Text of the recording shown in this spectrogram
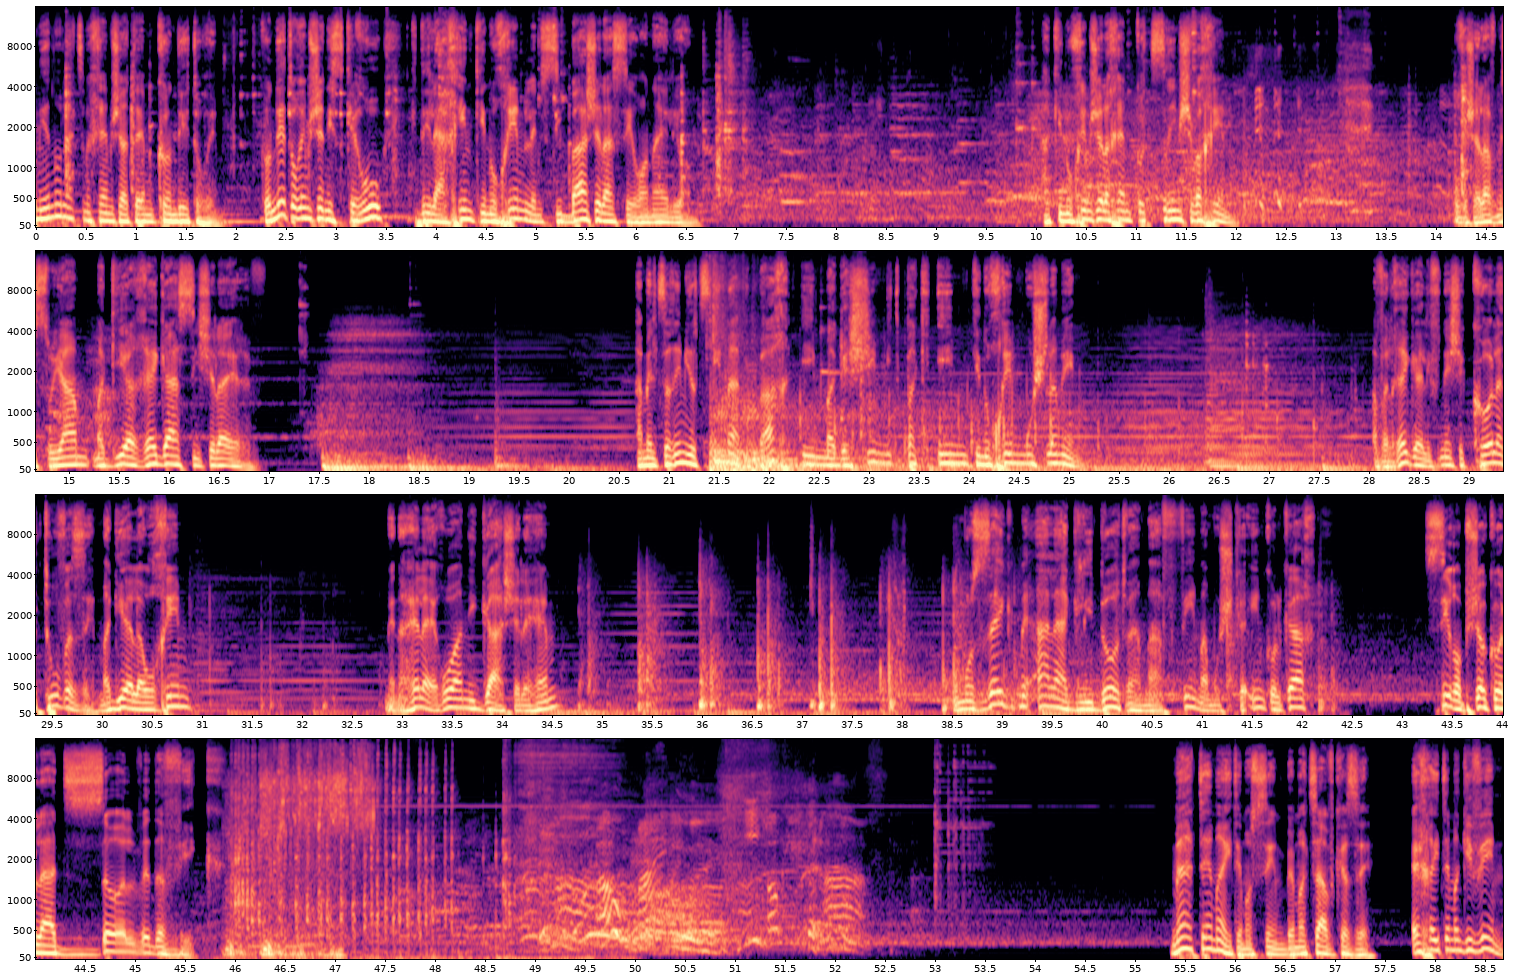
דמיינו לעצמכם שאתם קונדיטורים. קונדיטורים שנזכרו כדי להכין קינוחים למסיבה של העשירון העליון. הקינוחים שלכם קוצרים שבחים. ובשלב מסוים מגיע רגע השיא של הערב. המלצרים יוצאים מהמטבח עם מגשים מתפקעים, קינוחים מושלמים. אבל רגע לפני שכל הטוב הזה מגיע לאורחים, מנהל האירוע ניגש אליהם ומוזג מעל הגלידות והמאפים המושקעים כל כך סירופ שוקולד זול ודביק. מה אתם הייתם עושים במצב כזה? איך הייתם מגיבים?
